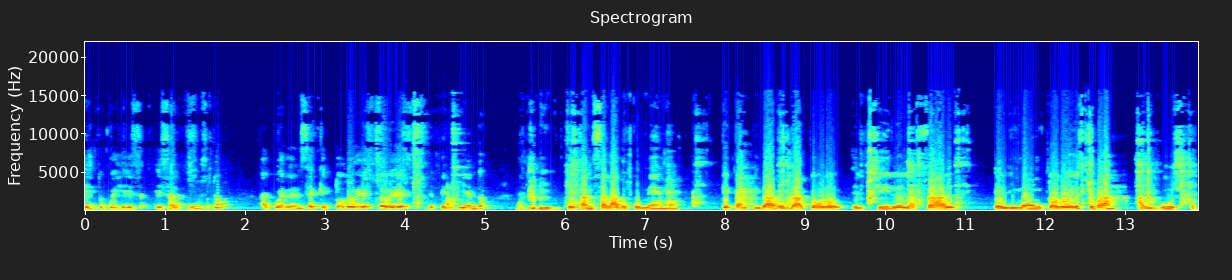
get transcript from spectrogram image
Esto pues es, es al gusto. Acuérdense que todo esto es dependiendo qué tan salado comemos, qué cantidad, ¿verdad? Todo, el chile, la sal, el limón, todo esto va al gusto.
